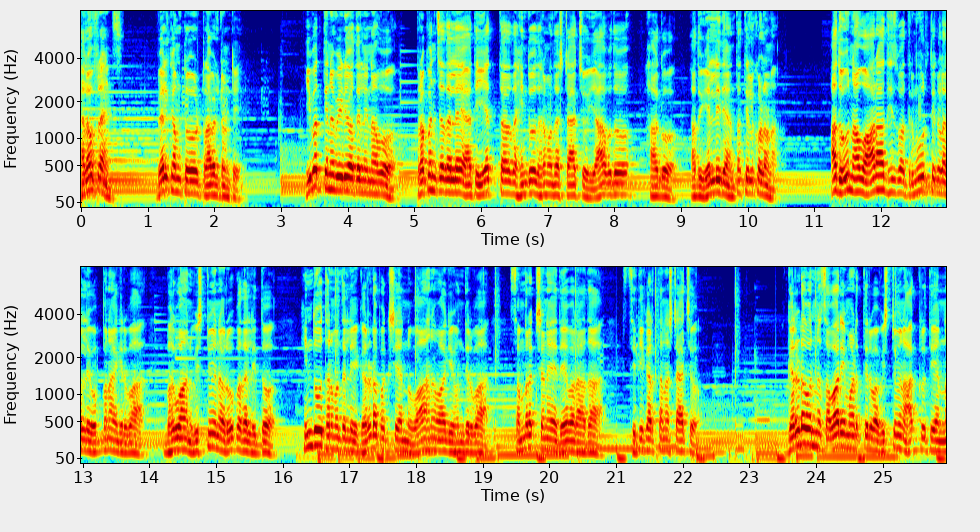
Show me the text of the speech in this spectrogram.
Hello friends welcome to travel twenty ಇವತ್ತಿನ ವಿಡಿಯೋದಲ್ಲಿ ನಾವು ಪ್ರಪಂಚದಲ್ಲೇ ಅತಿ ಎತ್ತರದ ಹಿಂದೂ ಧರ್ಮದ ಸ್ಟ್ಯಾಚು ಯಾವುದು ಹಾಗೂ ಅದು ಎಲ್ಲಿದೆ ಅಂತ ತಿಳ್ಕೊಳ್ಳೋಣ. ಅದು ನಾವು ಆರಾಧಿಸುವ ತ್ರಿಮೂರ್ತಿಗಳಲ್ಲಿ ಒಬ್ಬನಾಗಿರುವ ಭಗವಾನ್ ವಿಷ್ಣುವಿನ ರೂಪದಲ್ಲಿದ್ದು, ಹಿಂದೂ ಧರ್ಮದಲ್ಲಿ ಗರುಡ ಪಕ್ಷಿಯನ್ನು ವಾಹನವಾಗಿ ಹೊಂದಿರುವ ಸಂರಕ್ಷಣೆಯ ದೇವರಾದ ಸ್ಥಿತಿಕರ್ತನ ಸ್ಟ್ಯಾಚು. ಗರುಡವನ್ನು ಸವಾರಿ ಮಾಡುತ್ತಿರುವ ವಿಷ್ಣುವಿನ ಆಕೃತಿಯನ್ನ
